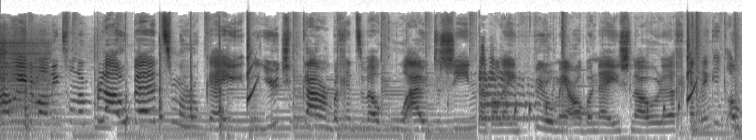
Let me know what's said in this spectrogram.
hou helemaal niet van een blauw bed. Maar oké, YouTube-kamer begint er wel cool uit te zien. Ik heb alleen veel meer abonnees nodig. En denk ik ook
